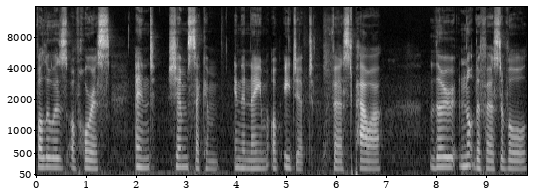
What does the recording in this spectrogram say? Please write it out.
followers of Horus, and Shem Sekhem in the name of Egypt, first power. Though not the first of all,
